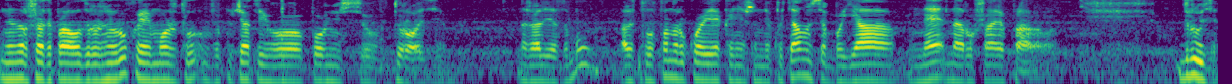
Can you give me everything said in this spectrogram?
не нарушати правила дорожнього руху, я можу виключати його повністю в дорозі. На жаль, я забув, але телефон рукою я, звісно, не потягнуся, бо я не нарушаю правила. Друзі,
